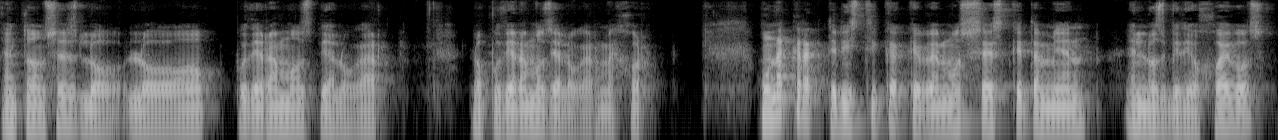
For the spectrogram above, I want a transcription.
Entonces lo, lo pudiéramos dialogar, lo pudiéramos dialogar mejor. Una característica que vemos es que también en los videojuegos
